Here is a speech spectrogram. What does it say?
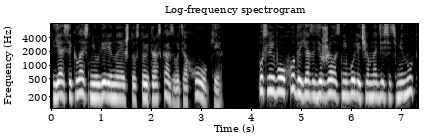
Я осеклась, неуверенная, что стоит рассказывать о Хоуке. После его ухода я задержалась не более чем на десять минут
